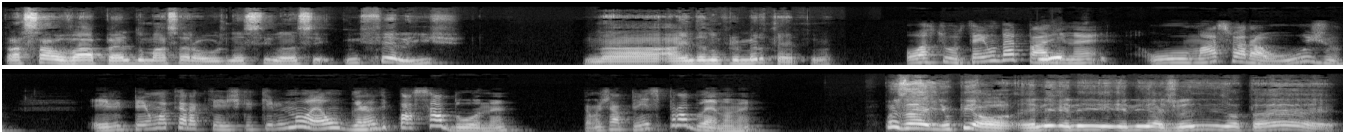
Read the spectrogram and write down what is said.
para salvar a pele do Márcio Araújo nesse lance infeliz na, ainda no primeiro tempo. Né? Ô Arthur, tem um detalhe, né? O Márcio Araújo, ele tem uma característica que ele não é um grande passador, né? Então já tem esse problema, né? Pois é, e o pior, ele, ele, ele às vezes até,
